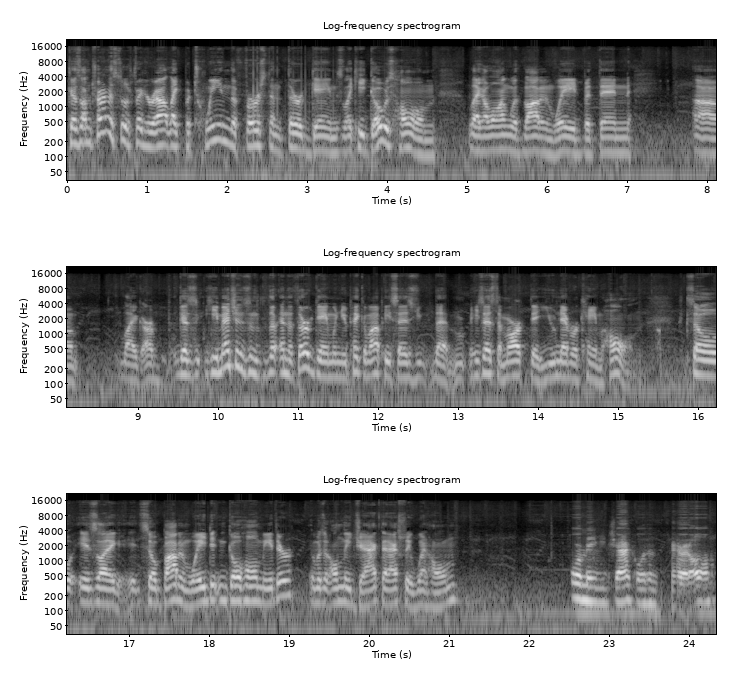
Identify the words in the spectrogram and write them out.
because I'm trying to still figure out like between the first and third games, like he goes home, like along with Bob and Wade, but then, um, like are because he mentions in the, in the third game when you pick him up, he says you, that he says to Mark that you never came home. So is like so Bob and Wade didn't go home either. It was it only Jack that actually went home. Or maybe Jack wasn't there at all.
